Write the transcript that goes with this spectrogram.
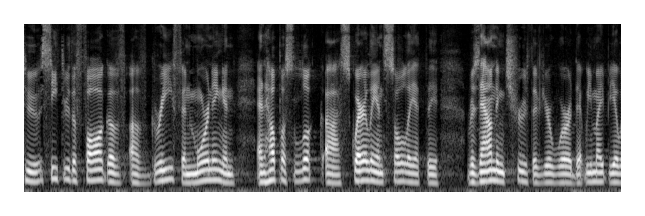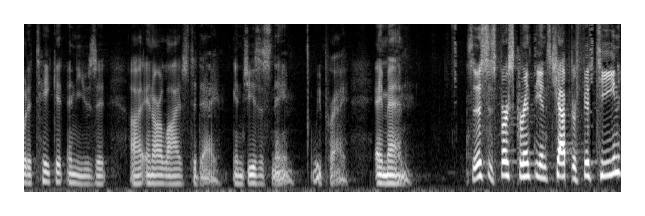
to see through the fog of, of grief and mourning and, and help us look uh, squarely and solely at the resounding truth of your word that we might be able to take it and use it uh, in our lives today. In Jesus' name we pray. Amen. So this is 1 Corinthians chapter 15,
